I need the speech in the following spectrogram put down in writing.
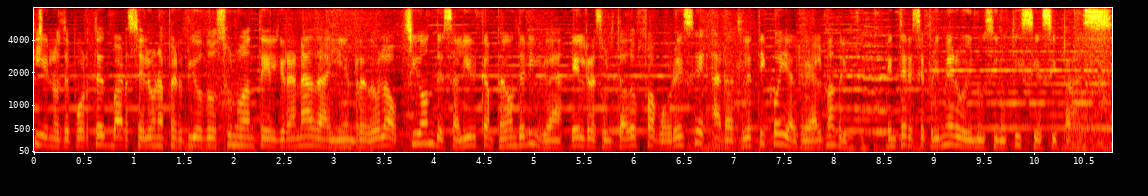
Y en los deportes, Barcelona perdió 2-1 ante el Granada y enredó la opción de salir campeón de liga. El resultado favorece al Atlético y al Real Madrid. Entérese primero en UCI Noticias y Paz.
